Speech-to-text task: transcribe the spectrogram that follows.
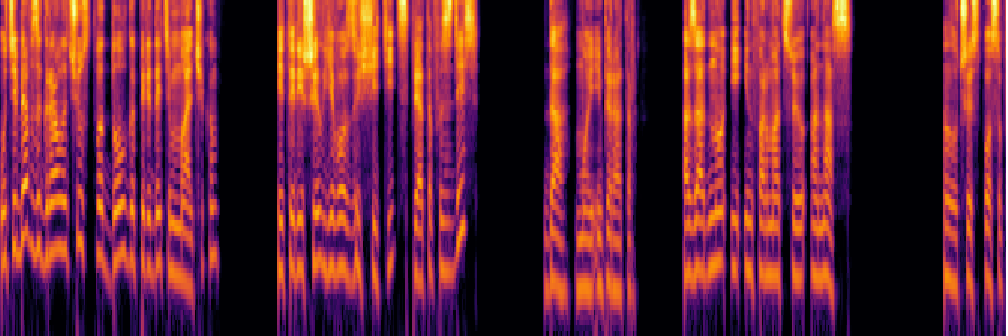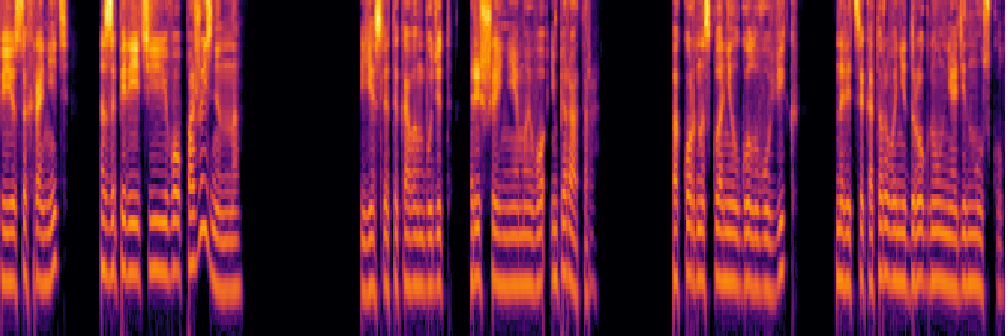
У тебя взыграло чувство долга перед этим мальчиком, и ты решил его защитить, спрятав здесь? Да, мой император. А заодно и информацию о нас. Лучший способ ее сохранить — запереть его пожизненно. Если таковым будет решение моего императора. Покорно склонил голову Вик, на лице которого не дрогнул ни один мускул.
